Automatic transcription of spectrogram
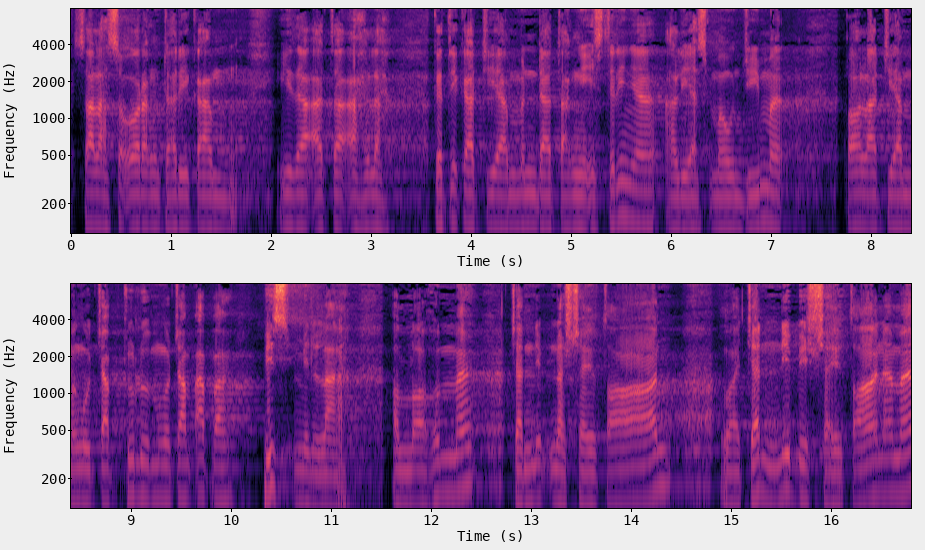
salah seorang dari kamu idza ata ahlah ketika dia mendatangi istrinya alias mau jima qala dia mengucap dulu mengucap apa? Bismillah. Allahumma jannibna syaitan wa jannibis syaitana ma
